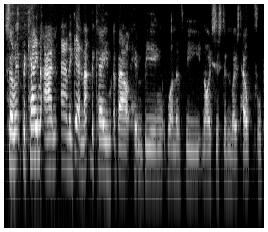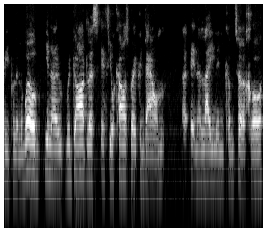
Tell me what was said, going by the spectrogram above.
so it became, and and again, that became about him being one of the nicest and most helpful people in the world. You know, regardless if your car's broken down uh, in a lane in Cwmtwrch or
